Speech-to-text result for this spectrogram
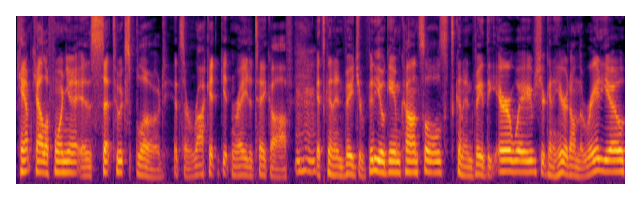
Camp California is set to explode. It's a rocket getting ready to take off. Mm-hmm. It's going to invade your video game consoles. It's going to invade the airwaves. You're going to hear it on the radio.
